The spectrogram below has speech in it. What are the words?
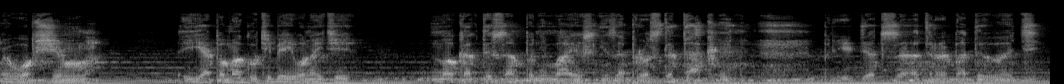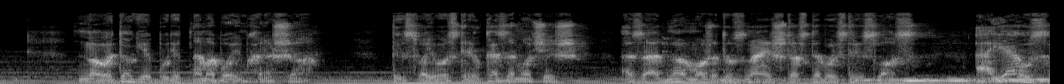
В общем, я помогу тебе его найти. Но, как ты сам понимаешь, не за просто так. Придется отрабатывать. Но в итоге будет нам обоим хорошо. Ты своего стрелка замочишь, а заодно, может, узнаешь, что с тобой стряслось. А я уз...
